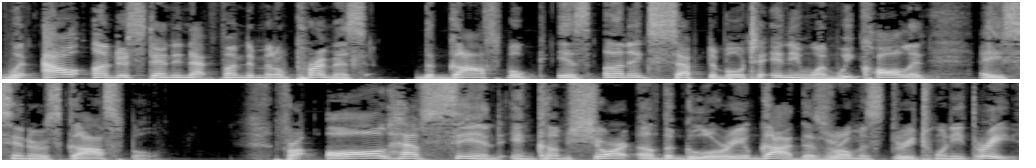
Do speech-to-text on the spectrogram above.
Without understanding that fundamental premise, the gospel is unacceptable to anyone. We call it a sinner's gospel. For all have sinned and come short of the glory of God. That's Romans 3:23.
